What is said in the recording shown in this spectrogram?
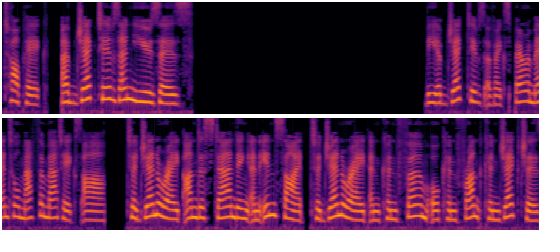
Topic Objectives and uses The objectives of experimental mathematics are to generate understanding and insight, to generate and confirm or confront conjectures,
